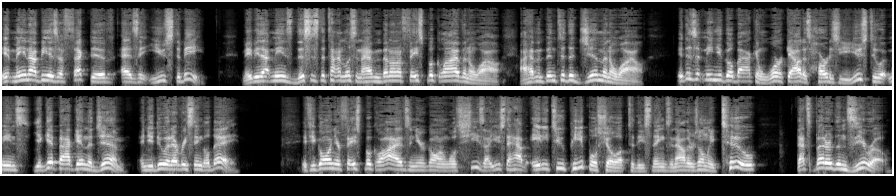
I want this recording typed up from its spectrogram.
it may not be as effective as it used to be. Maybe that means this is the time. Listen, I haven't been on a Facebook Live in a while. I haven't been to the gym in a while. It doesn't mean you go back and work out as hard as you used to. It means you get back in the gym and you do it every single day if you go on your Facebook Lives and you're going, well, geez, I used to have 82 people show up to these things and now there's only two, that's better than zero.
